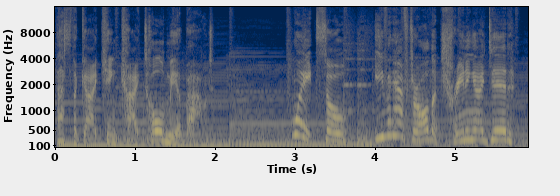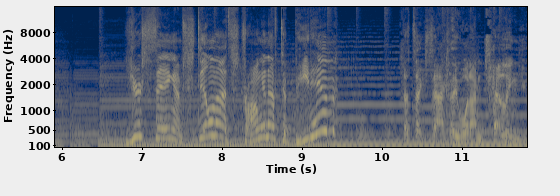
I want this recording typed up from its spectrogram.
That's the guy King Kai told me about. Wait, so even after all the training I did, you're saying I'm still not strong enough to beat him? That's exactly what I'm telling you.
